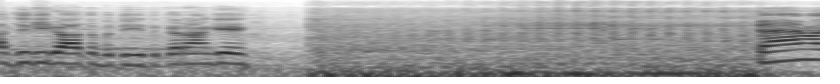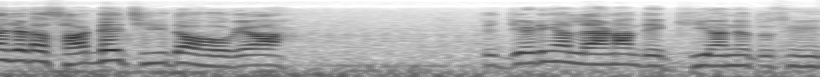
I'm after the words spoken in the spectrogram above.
ਅੱਜ ਦੀ ਰਾਤ ਬਤੀਤ ਕਰਾਂਗੇ। ਟਾਈਮ ਹੈ ਜਿਹੜਾ 6:30 ਦਾ ਹੋ ਗਿਆ ਤੇ ਜਿਹੜੀਆਂ ਲਾਈਨਾਂ ਦੇਖੀਆਂ ਨੇ ਤੁਸੀਂ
